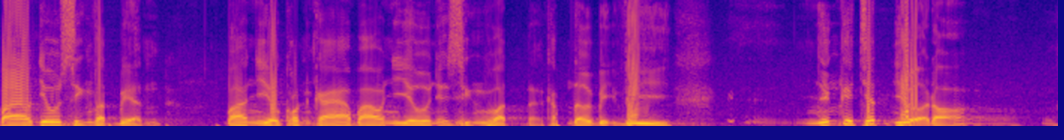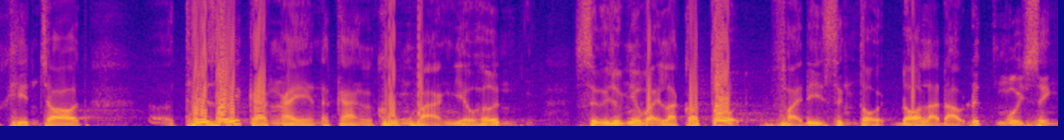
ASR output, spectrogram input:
bao nhiêu sinh vật biển, bao nhiêu con cá, bao nhiêu những sinh vật khắp nơi bị vì. Những cái chất nhựa đó khiến cho ờ, thế giới càng ngày nó càng khủng hoảng nhiều hơn. Sử dụng như vậy là có tội phải đi xưng tội. Đó là đạo đức môi sinh.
